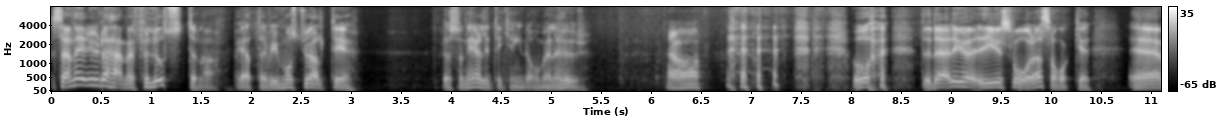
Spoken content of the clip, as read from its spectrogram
Sen är det ju det här med förlusterna, Peter. Vi måste ju alltid resonera lite kring dem, eller hur? Ja. och det där är ju, är ju svåra saker. Eh,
